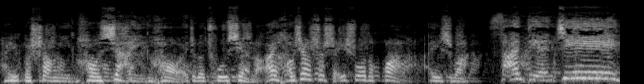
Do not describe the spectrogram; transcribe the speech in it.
还有个上引号下引号，哎，这个出现了，哎，好像是谁说的话了？哎，是吧？三点金，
